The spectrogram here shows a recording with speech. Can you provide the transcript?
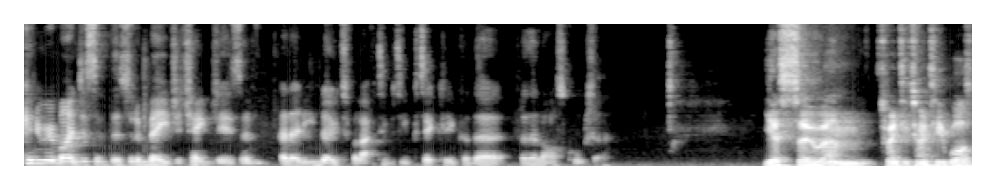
can you remind us of the sort of major changes and, and any notable activity, particularly for the for the last quarter? Yes, so um, 2020 was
